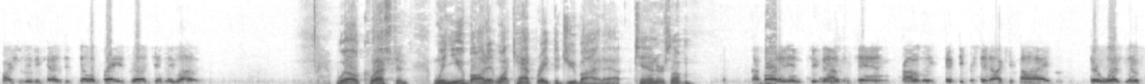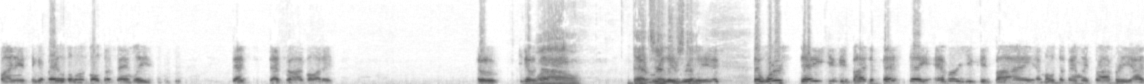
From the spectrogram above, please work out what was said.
partially because it's still appraised relatively low. Well, question: When you bought it, what cap rate did you buy it at? Ten or something? I bought it in 2010, probably 50% occupied. There was no financing available on multifamilies. That's that's how I bought it. So you know, wow, that that's really, interesting. really. It's the worst day you could buy, the best day ever you could buy a multifamily property. I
